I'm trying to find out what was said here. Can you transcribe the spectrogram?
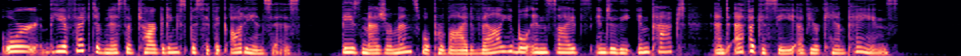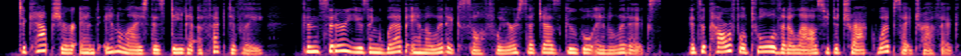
or the effectiveness of targeting specific audiences. These measurements will provide valuable insights into the impact and efficacy of your campaigns. To capture and analyze this data effectively, Consider using web analytics software such as Google Analytics. It's a powerful tool that allows you to track website traffic,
